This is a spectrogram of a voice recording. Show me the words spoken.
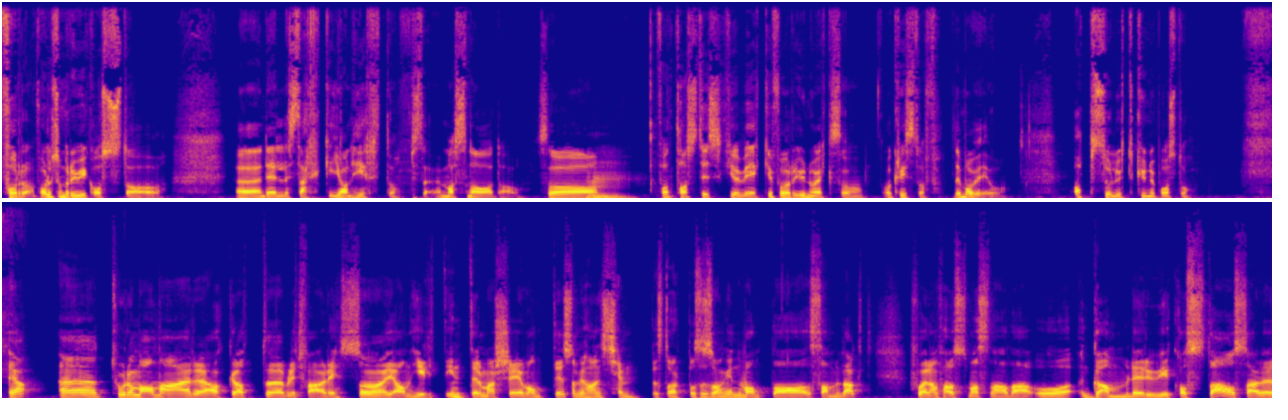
Foran folk som Rui Costa og uh, en del sterke Jan Hirt og Masnada. Så mm fantastisk veke for Uno X og Kristoff. Det må vi jo absolutt kunne påstå. Ja, Uh, Tour de Man er akkurat uh, blitt ferdig, så Jan Hirt, Intermarché Vanti, som jo har en kjempestart på sesongen, vant da sammenlagt foran Fausto Masnada og gamle Rui Costa. Og så det,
